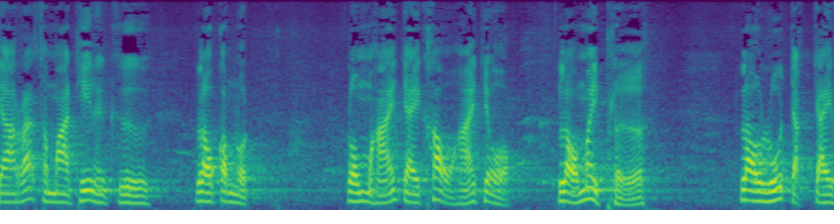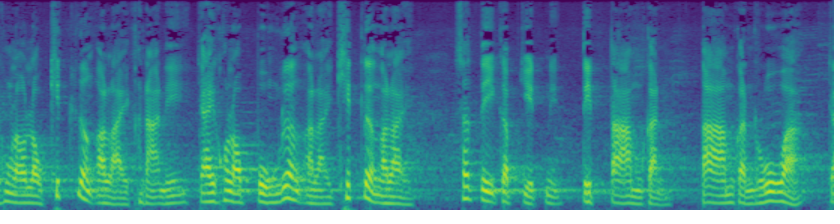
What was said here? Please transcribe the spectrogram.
จารสมาธินั่นคือ เรากำหนดลมหายใจเข้าหายใจออก เราไม่เผลอ เรารู้จักใจของเราเราคิดเรื่องอะไรขณะนี้ใจของเราปรุงเรื่องอะไร คิดเรื่องอะไร สติกับจิตนี่ติดตามกัน ตามกันรู้ว่าใจ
